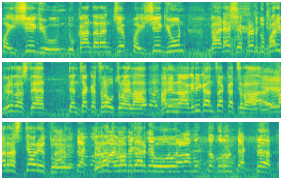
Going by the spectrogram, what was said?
पैसे घेऊन दुकानदारांचे पैसे घेऊन गाड्या सेपरेट दुपारी फिरत असतात. त्यांचा कचरा उचलायला आणि नागरिकांचा कचरा हा रस्त्यावर येतो. साहेब, ट्रॅक्टर याला वाढवण्यात जबाबदार कोण? मुक्त करून ट्रॅक्टर.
